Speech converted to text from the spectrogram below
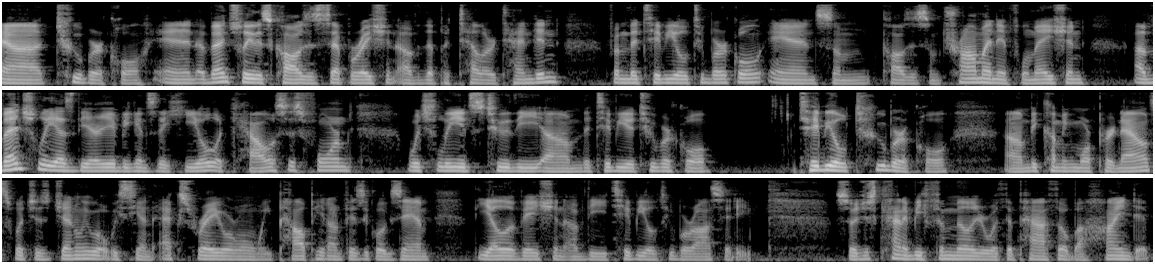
Uh, tubercle, and eventually this causes separation of the patellar tendon from the tibial tubercle and some causes some trauma and inflammation. Eventually, as the area begins to heal, a callus is formed, which leads to the um, the tibia tubercle, tibial tubercle um, becoming more pronounced, which is generally what we see on X-ray or when we palpate on physical exam, the elevation of the tibial tuberosity. So just kind of be familiar with the patho behind it.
